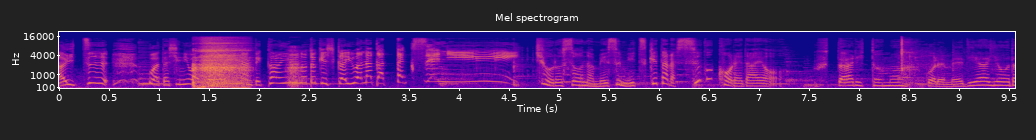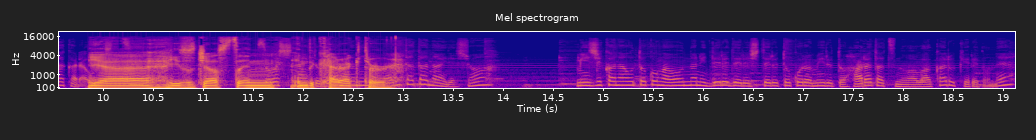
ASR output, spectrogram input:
あいつ。私には可愛いなんて勧誘の時しか言わなかったくせに。ちょろそうなメス見つけたらすぐこれだよ。二人ともこれメディア用だから Yeah, he's just そ in in い the character. 立たないでしょ身近な男が女にデレデレしてるところ見ると腹立つのはわかるけれどね。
